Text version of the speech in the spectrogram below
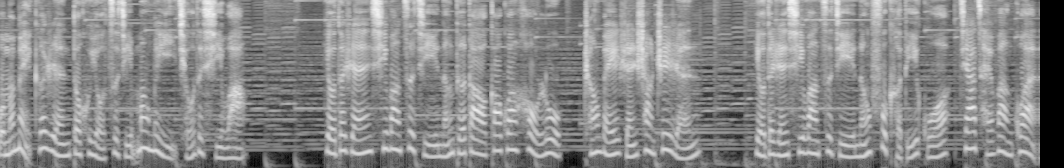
我们每个人都会有自己梦寐以求的希望。有的人希望自己能得到高官厚禄，成为人上之人；有的人希望自己能富可敌国，家财万贯；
